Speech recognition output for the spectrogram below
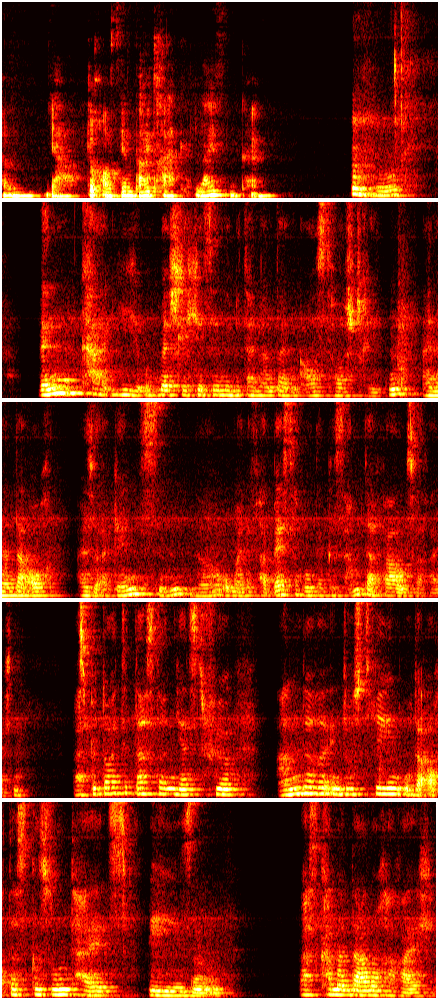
ähm, ja durchaus ihren Beitrag leisten können. Mhm. Wenn KI und menschliche Sinne miteinander in Austausch treten, einander auch also ergänzen, ne, um eine Verbesserung der Gesamterfahrung zu erreichen. Was bedeutet das dann jetzt für andere Industrien oder auch das Gesundheitswesen? Was kann man da noch erreichen?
